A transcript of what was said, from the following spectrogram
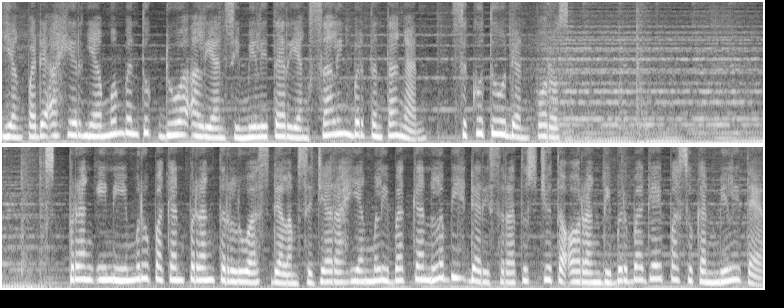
yang pada akhirnya membentuk dua aliansi militer yang saling bertentangan, sekutu dan poros. Perang ini merupakan perang terluas dalam sejarah yang melibatkan lebih dari 100 juta orang di berbagai pasukan militer.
